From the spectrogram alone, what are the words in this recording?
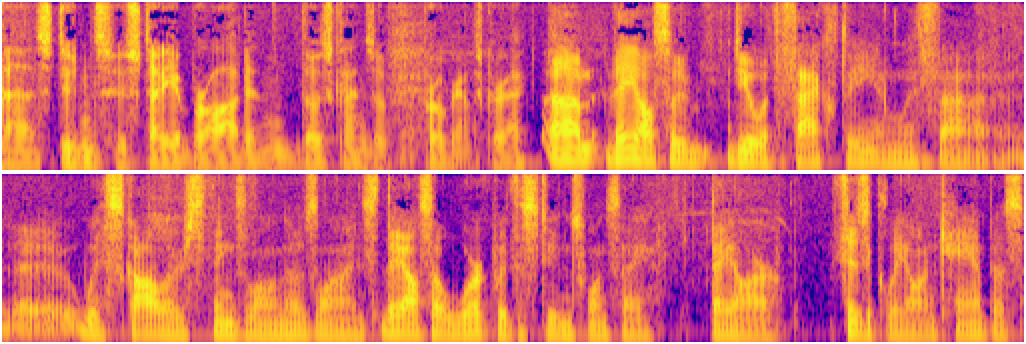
uh, students who study abroad and those kinds of programs, correct? Um, they also deal with the faculty and with uh, with scholars, things along those lines. They also work with the students once they they are physically on campus.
